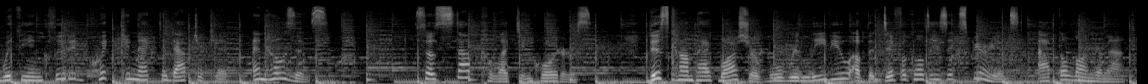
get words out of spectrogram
with the included Quick Connect adapter kit and hoses. So stop collecting quarters this compact washer will relieve you of the difficulties experienced at the laundromat.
